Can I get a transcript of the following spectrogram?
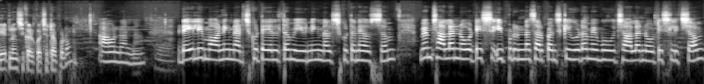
గేట్ నుంచి ఇక్కడికి వచ్చేటప్పుడు? అవును అన్న. డైలీ మార్నింగ్ నడుచుకుంటూ వెళ్తాం ఈవినింగ్ నడుచుకుంటూనే వస్తాం. మేము చాలా నోటీస్ ఇప్పుడున్న సర్పంచ్కి కూడా మేము చాలా నోటీసులు ఇచ్చాం.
